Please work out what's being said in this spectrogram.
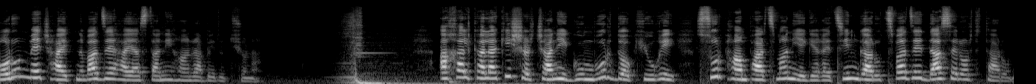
որուն մեջ հայտնված է Հայաստանի Հանրապետությունը։ Ախալքալակի շրջանի Գումբուրդո քյուղի Սուրբ Համբարձման եկեղեցին գառուցված է 10-րդ դարուն։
